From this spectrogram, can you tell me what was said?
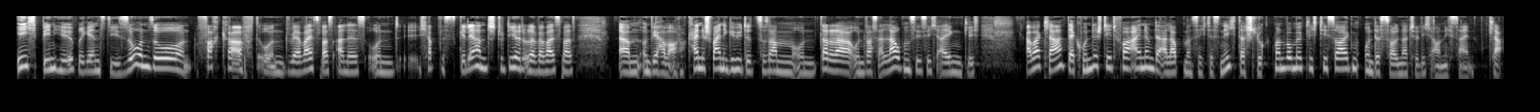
ich bin hier übrigens die so und so und Fachkraft und wer weiß was alles und ich habe das gelernt, studiert oder wer weiß was. Ähm, und wir haben auch noch keine Schweine gehütet zusammen und da da da und was erlauben sie sich eigentlich? Aber klar, der Kunde steht vor einem, da erlaubt man sich das nicht, da schluckt man womöglich die Sorgen und das soll natürlich auch nicht sein. Klar.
